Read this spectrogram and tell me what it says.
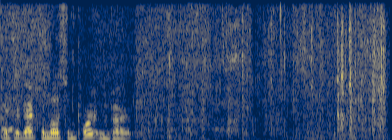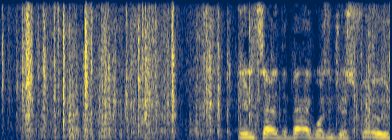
I forgot the most important part. Inside the bag wasn't just food.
